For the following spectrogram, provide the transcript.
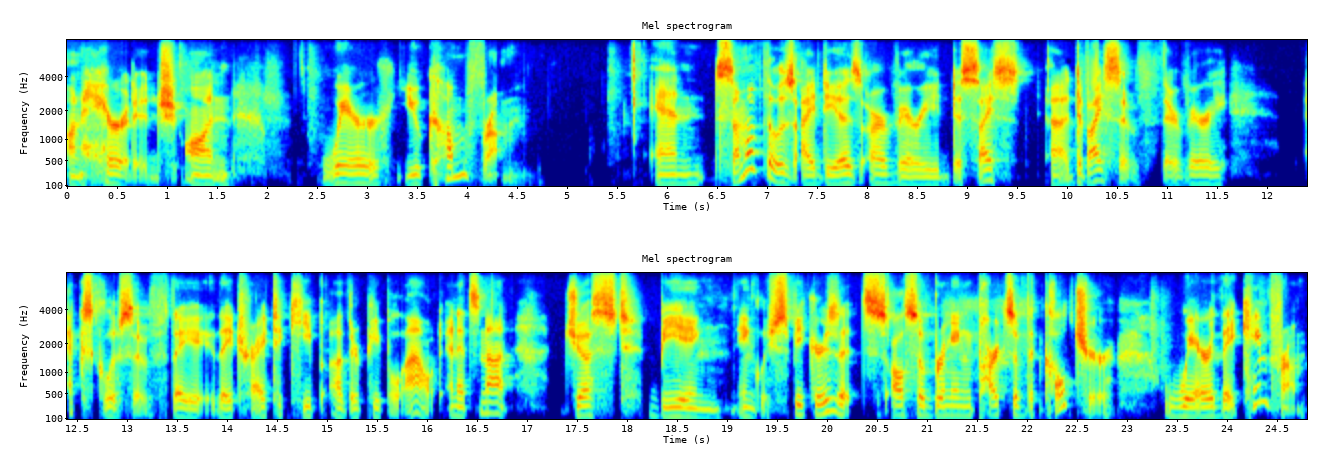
on heritage, on where you come from. And some of those ideas are very uh, divisive. They're very exclusive. They they try to keep other people out, and it's not just being English speakers. It's also bringing parts of the culture where they came from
